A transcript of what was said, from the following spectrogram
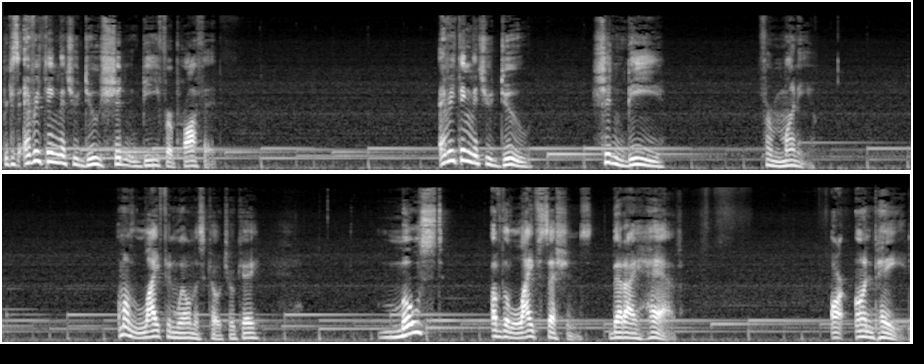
Because everything that you do shouldn't be for profit. Everything that you do shouldn't be for money. I'm a life and wellness coach, okay? Most of the life sessions that I have are unpaid.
